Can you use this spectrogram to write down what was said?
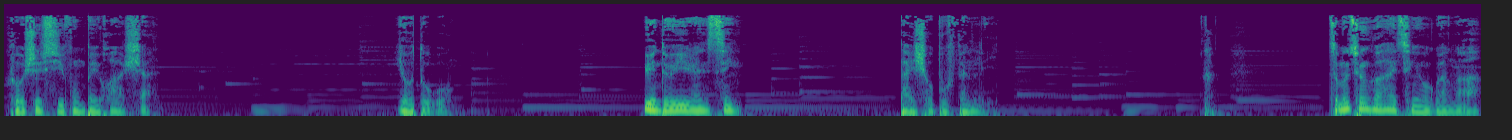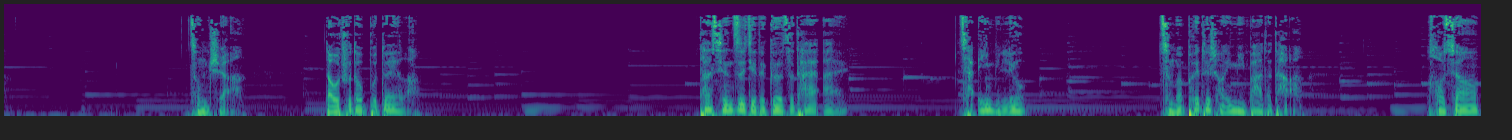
何事西风悲画扇？又读，愿得一人心，白首不分离。怎么全和爱情有关啊？总之啊，到处都不对了。他嫌自己的个子太矮，才一米六，怎么配得上一米八的他？好像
